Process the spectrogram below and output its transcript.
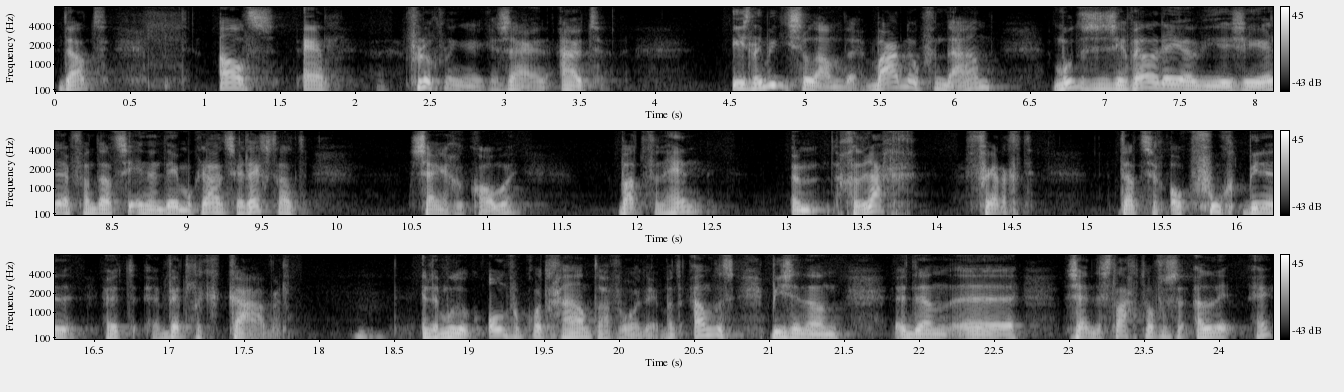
dat als er vluchtelingen zijn uit islamitische landen, waar dan ook vandaan, moeten ze zich wel realiseren van dat ze in een democratische rechtsstaat zijn gekomen, wat van hen een gedrag vergt dat zich ook voegt binnen het wettelijke kader. En dat moet ook onverkort gehandhaafd worden. Want anders wie zijn dan, dan uh, zijn de slachtoffers. Alleen, hè?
